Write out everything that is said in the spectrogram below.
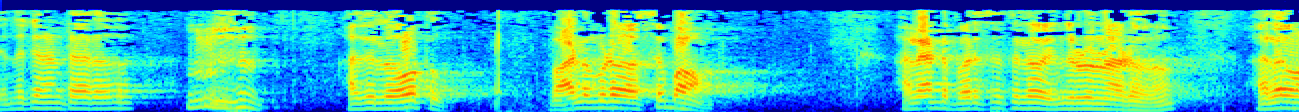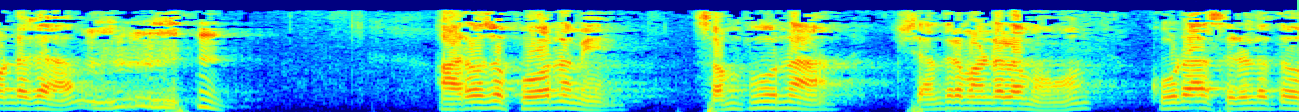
ఎందుకని అంటారు అది లోటు. వాళ్ళు కూడా వస్తే బాగుంటుంది. అలాంటి పరిస్థితిలో ఇంద్రుడున్నాడు అలా ఉండగా ఆ రోజు పౌర్ణమి సంపూర్ణ చంద్రమండలము కూడా సిరులతో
